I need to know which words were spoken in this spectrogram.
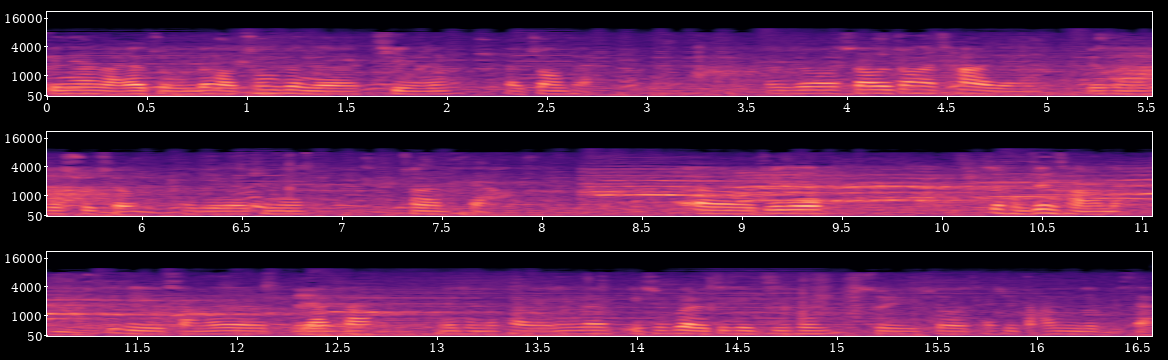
今天呢，要准备好充分的体能和状态。所以说稍微状态差一点，有可能会输球。我觉得今天状态不太好。呃，我觉得这很正常的嘛，自己想的比较开，没什么太多，因为也是为了这些积分，所以说才去打那么多比赛。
